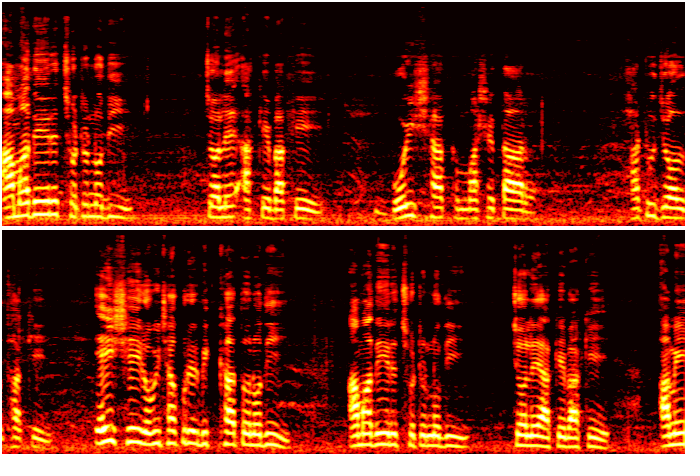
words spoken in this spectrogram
আমাদের ছোট নদী চলে আঁকে বাঁকে, বৈশাখ মাসে তার হাঁটু জল থাকে। এই সেই রবি ঠাকুরের বিখ্যাত নদী, আমাদের ছোট নদী চলে আঁকে বাঁকে। আমি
